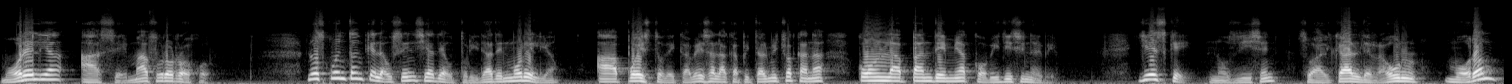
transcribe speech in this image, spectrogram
Morelia a semáforo rojo. Nos cuentan que la ausencia de autoridad en Morelia ha puesto de cabeza la capital michoacana con la pandemia COVID-19. Y es que, nos dicen, su alcalde Raúl Morón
